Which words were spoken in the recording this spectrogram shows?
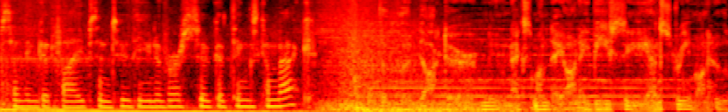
Sending good vibes into the universe so good things come back. The Good Doctor, new next Monday on ABC and stream on Hulu.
